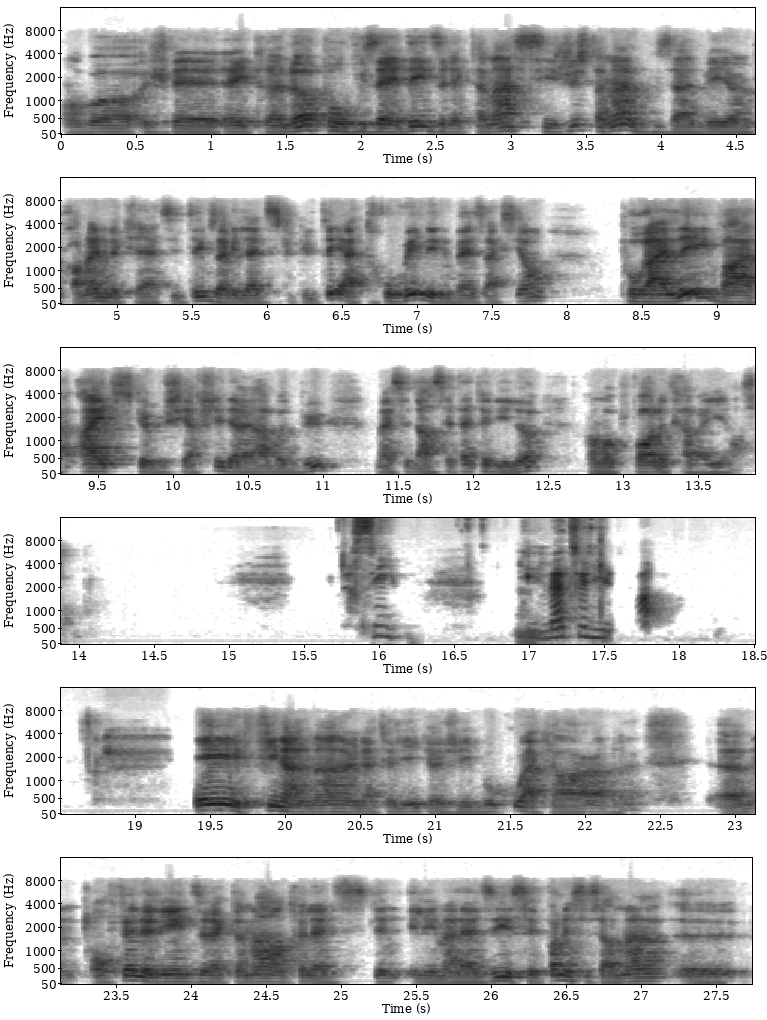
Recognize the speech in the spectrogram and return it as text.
on va, je vais être là pour vous aider directement si justement vous avez un problème de créativité, vous avez de la difficulté à trouver des nouvelles actions pour aller vers être ce que vous cherchez derrière votre but, mais ben, c'est dans cet atelier-là qu'on va pouvoir le travailler ensemble. Merci. Et l'atelier 3? Et finalement, un atelier que j'ai beaucoup à cœur. Euh, on fait le lien directement entre la discipline et les maladies et c'est pas nécessairement euh,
